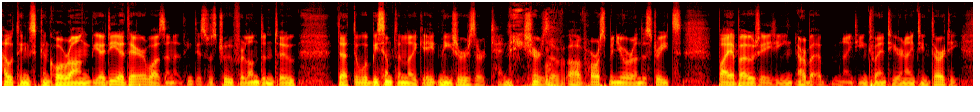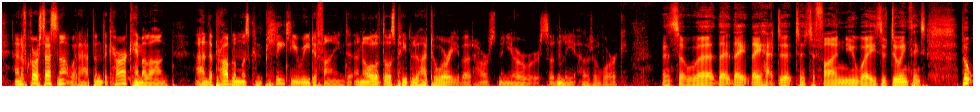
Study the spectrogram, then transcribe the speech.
how things can go wrong. The idea there was, and I think this was true for London too, that there would be something like eight meters or 10 meters of, of horse manure on the streets by about 18 or 1920 or 1930. And of course, that's not what happened. The car came along and the problem was completely redefined, and all of those people who had to worry about horse manure were suddenly out of work. And so uh, they, they, they had to, to, to, find new ways of doing things. But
